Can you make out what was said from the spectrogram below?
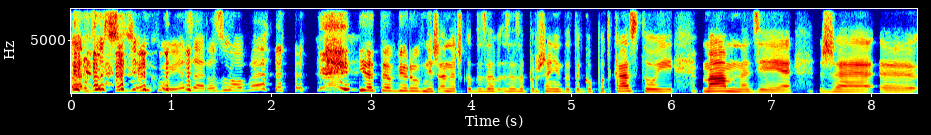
bardzo Ci dziękuję za rozmowę. Ja Tobie również, Aneczko, za, za zaproszenie do tego podcastu i mam nadzieję, że e,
